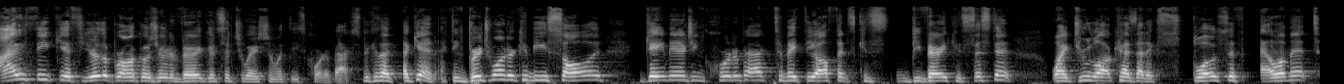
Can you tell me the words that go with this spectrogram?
I think if you're the Broncos, you're in a very good situation with these quarterbacks because, I, again, I think Bridgewater can be a solid game managing quarterback to make the offense cons- be very consistent, Why Drew Lock has that explosive element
